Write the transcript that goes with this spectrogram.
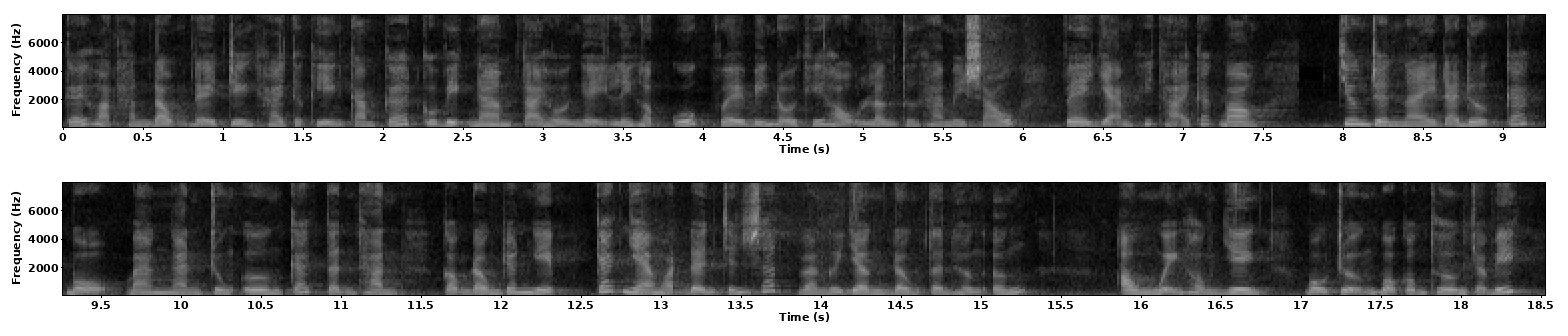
kế hoạch hành động để triển khai thực hiện cam kết của Việt Nam tại Hội nghị Liên Hợp Quốc về biến đổi khí hậu lần thứ 26 về giảm khí thải carbon. Chương trình này đã được các bộ, ban ngành trung ương, các tỉnh thành, cộng đồng doanh nghiệp, các nhà hoạch định chính sách và người dân đồng tình hưởng ứng. Ông Nguyễn Hồng Diên, Bộ trưởng Bộ Công Thương cho biết,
